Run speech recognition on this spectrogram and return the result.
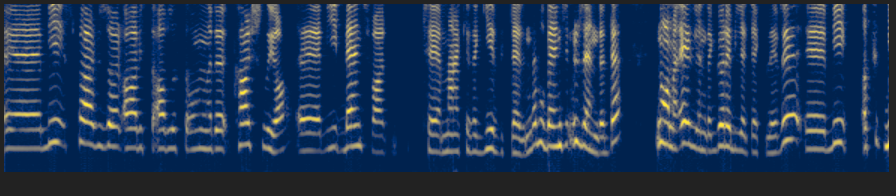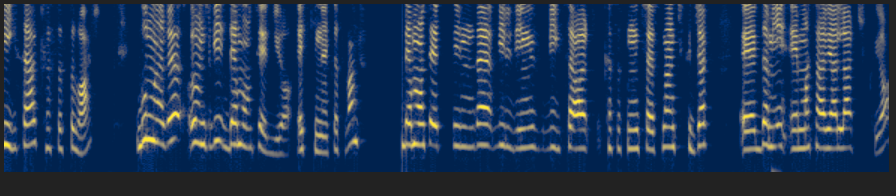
Ee, bir süpervizör abisi ablası onları karşılıyor. Ee, bir bench var şeye, merkeze girdiklerinde. Bu bench'in üzerinde de normal evlerinde görebilecekleri e, bir atık bilgisayar kasası var. Bunları önce bir demonte ediyor etkinliğe katılan. Demonte ettiğinde bildiğiniz bilgisayar kasasının içerisinden çıkacak e, dummy e, materyaller çıkıyor.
